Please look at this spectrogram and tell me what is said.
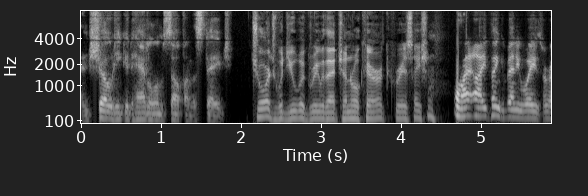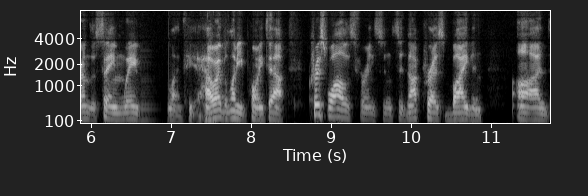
and showed he could handle himself on the stage. George, would you agree with that general characterization? Well, I, I think in many ways we're on the same wavelength here. However, let me point out Chris Wallace, for instance, did not press Biden on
